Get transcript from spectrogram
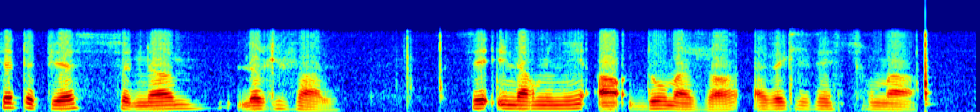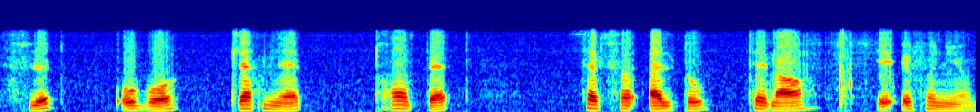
Cette pièce se nomme Le Rival. C'est une harmonie en Do majeur avec les instruments flûte, hautbois, clarinette, trompette, saxophone alto, ténor et euphonium.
